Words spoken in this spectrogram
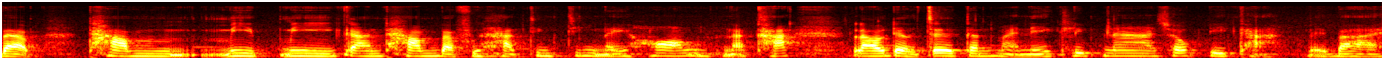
แบบทำมีมีการทำแบบฝึกหัดจริง ๆ ในห้องนะคะ แล้วเดี๋ยวเจอกันใหม่ในคลิปหน้า โชคดีค่ะ บ๊ายบาย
